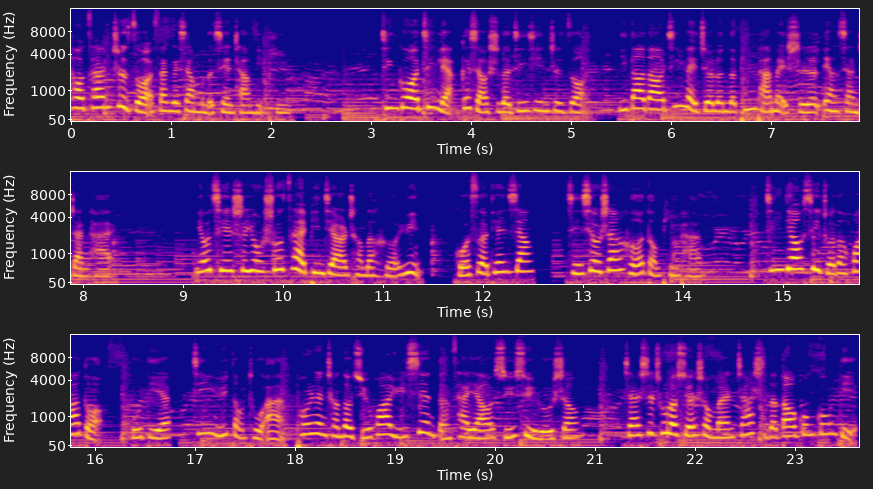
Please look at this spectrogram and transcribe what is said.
套餐制作三个项目的现场比拼。经过近两个小时的精心制作，一道道精美绝伦的拼盘美食亮相展台。尤其是用蔬菜拼接而成的和韵、国色天香、锦绣山河等拼盘，精雕细琢的花朵、蝴蝶、金鱼等图案，烹饪成的菊花鱼线等菜肴栩栩如生，展示出了选手们扎实的刀工功底、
